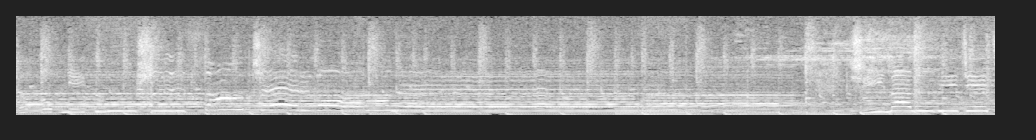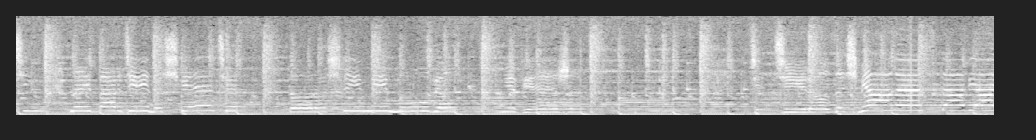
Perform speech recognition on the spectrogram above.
To od niej uszy są czerwone. Zima lubi dzieci najbardziej na świecie. Dorośli mi mówią, nie wierzę. Dzieci roześmiane stawiają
